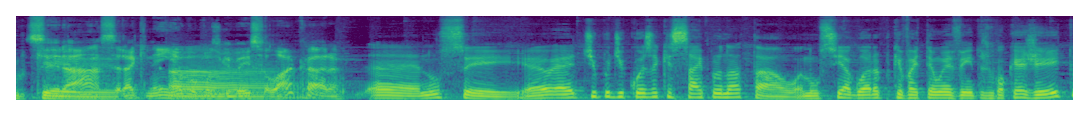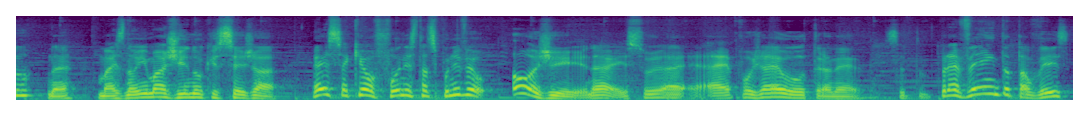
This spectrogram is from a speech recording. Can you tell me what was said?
Porque... Será? Será que nem eu vou conseguir ver isso lá, cara? É, não sei. É, é tipo de coisa que sai pro Natal. Anuncia agora porque vai ter um evento de qualquer jeito, né? Mas não imagino que seja. Esse aqui é o fone está disponível hoje, né? Isso é, é, pô, já é outra, né? Você- Pré-venda, talvez,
